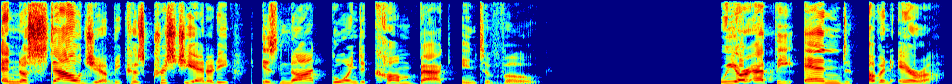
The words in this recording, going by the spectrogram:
and nostalgia because Christianity is not going to come back into vogue. We are at the end of an era.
